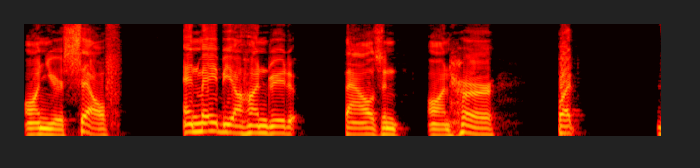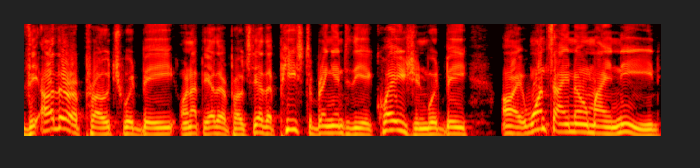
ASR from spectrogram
on yourself and maybe 100,000 on her. But the other approach would be, or not the other approach, the other piece to bring into the equation would be, all right, once I know my need,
